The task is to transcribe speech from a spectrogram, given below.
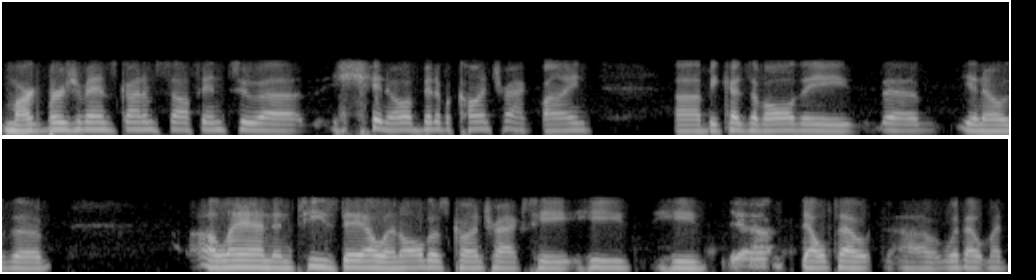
Marc Bergevin's got himself into a you know a bit of a contract bind uh, because of all the the you know the Alan and Teasdale and all those contracts he he he yeah. dealt out uh, without much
